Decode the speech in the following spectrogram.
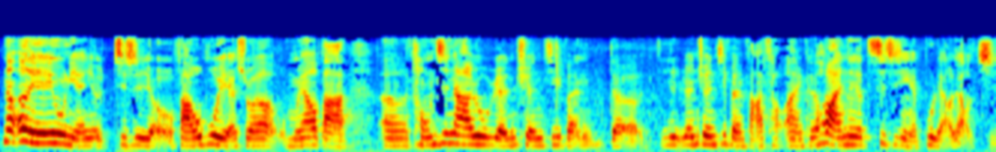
那二零一五年有，其实有法务部也说我们要把呃同志纳入人权基本的人权基本法草案，可是后来那个事情也不了了之。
